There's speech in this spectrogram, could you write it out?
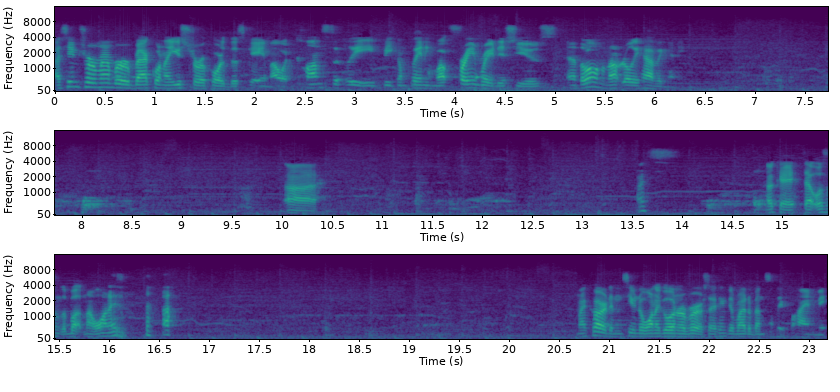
I seem to remember back when I used to record this game, I would constantly be complaining about frame rate issues, and at the moment I'm not really having any. Uh. Okay, that wasn't the button I wanted. My car didn't seem to want to go in reverse. I think there might have been something behind me.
